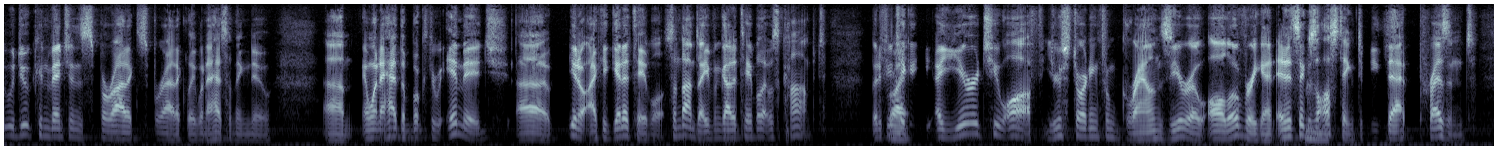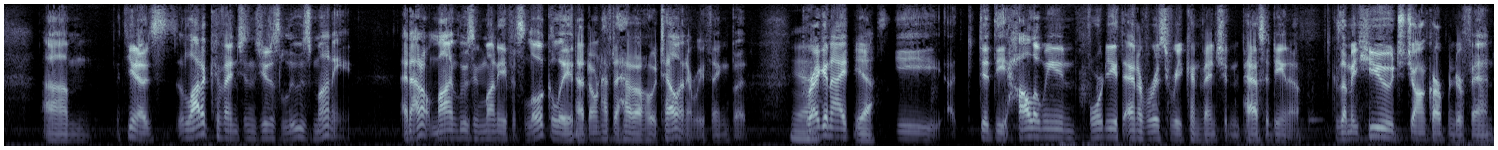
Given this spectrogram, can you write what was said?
would do conventions sporadic, sporadically when I had something new, um, and when I had the book through Image, uh, you know, I could get a table. Sometimes I even got a table that was comped. But if you Right. take a, a year or two off, you're starting from ground zero all over again, and it's exhausting to be that present. Um, you know, it's, a lot of conventions you just lose money, and I don't mind losing money if it's locally and I don't have to have a hotel and everything. But Yeah. Greg and I Yeah. the, did the Halloween 40th anniversary convention in Pasadena because I'm a huge John Carpenter fan.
